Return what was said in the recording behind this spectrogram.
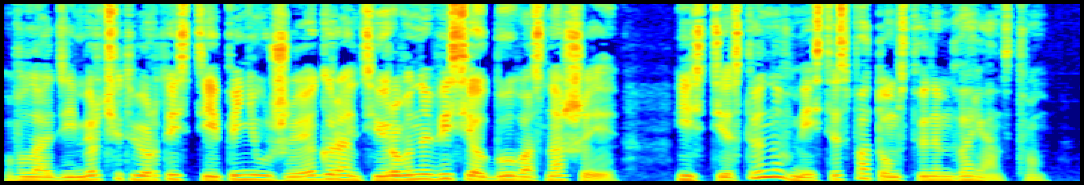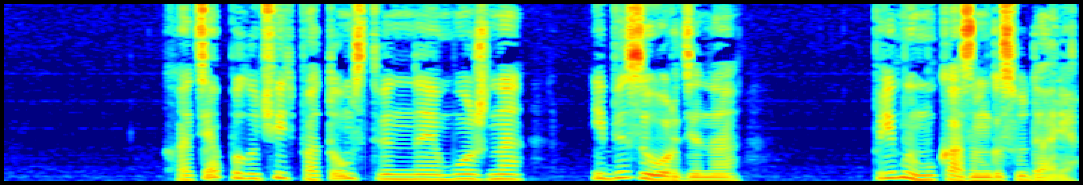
Владимир четвертой степени уже гарантированно висел бы у вас на шее, естественно, вместе с потомственным дворянством. Хотя получить потомственное можно и без ордена, прямым указом государя.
